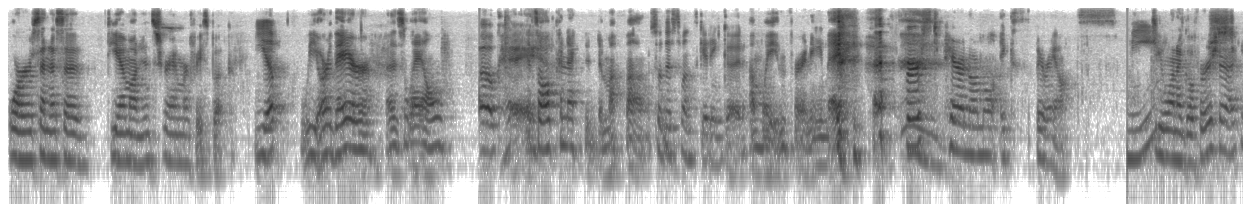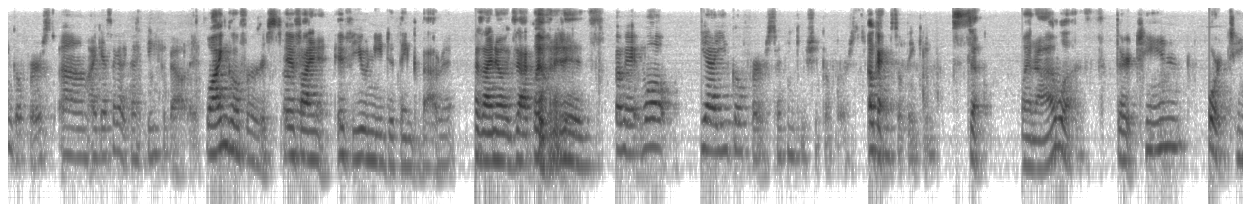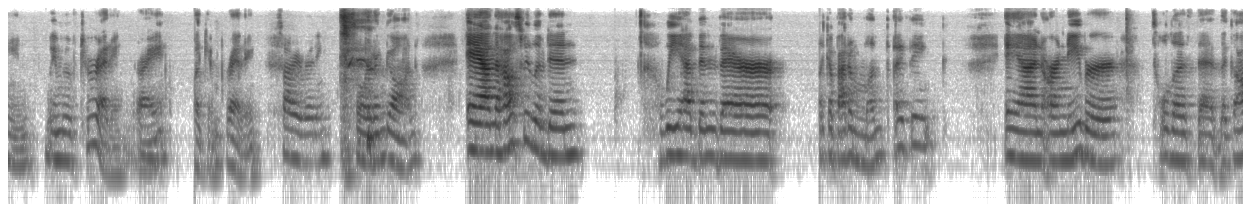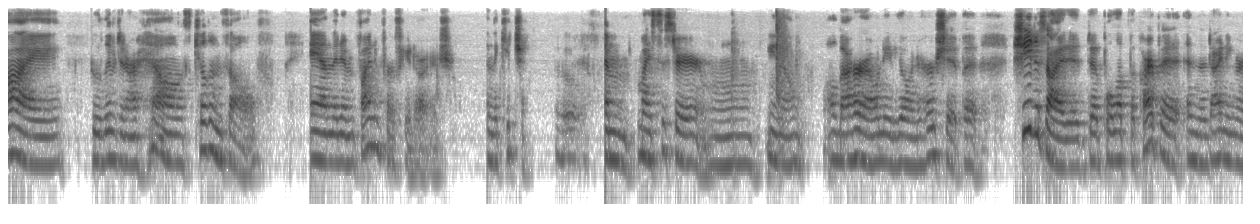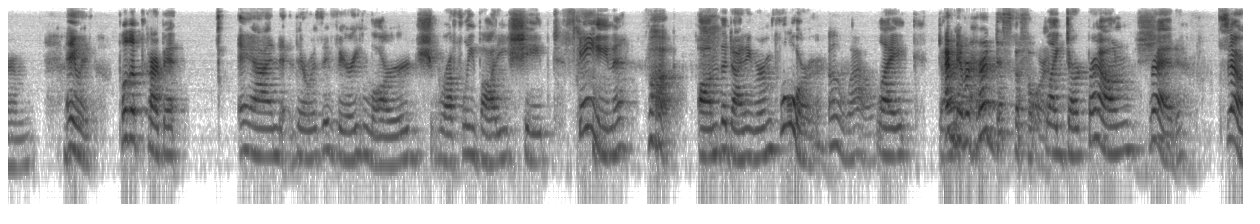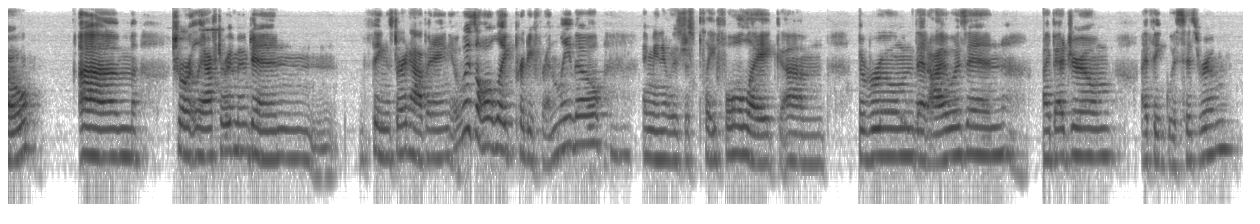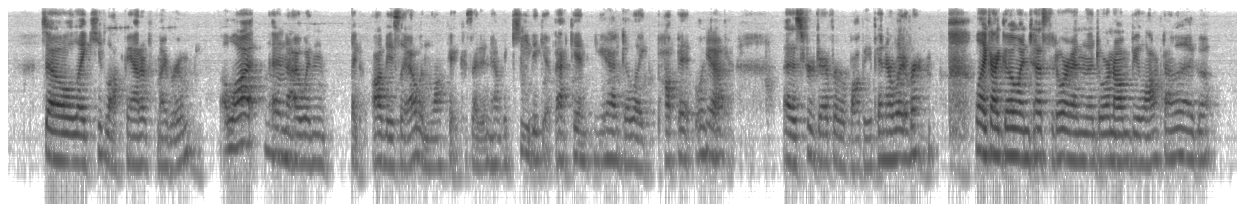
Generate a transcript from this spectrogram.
or send us a DM on Instagram or Facebook. Yep. We are there as well. Okay. It's all connected to my phone. so this one's getting good. I'm waiting for an email. First paranormal experience. Me? Do you want to go first? Sure, I can go first. Um, I guess I gotta kind of think about it. Well, I can go first if I if you need to think about it because I know exactly what it is. Okay, well, yeah, you go first. I think you should go first. Okay. I'm still thinking. So, when I was 13, 14, we moved to Redding, mm-hmm. right? Like in Redding, Sorry, Redding. sort of gone. And the house we lived in, we had been there like about a month, I think. And our neighbor told us that the guy who lived in our house killed himself and they didn't find him for a few days in the kitchen. Oh. And my sister, mm, you know, all about her. I don't need to go into her shit, but she decided to pull up the carpet in the dining room. Anyways, pulled up the carpet, and there was a very large, roughly body shaped stain Fuck. on the dining room floor. Oh wow. Like, dark, I've never heard this before. like dark brown, red. So, um, shortly after we moved in, things started happening. It was all like pretty friendly though. Mhm. I mean, it was just playful. Like um, the room that I was in, my bedroom, I think was his room. So like he'd lock me out of my room a lot, and Mhm. I wouldn't like obviously I wouldn't lock it because I didn't have a key to get back in. You had to like pop it with Yeah. like a screwdriver or bobby pin or whatever. Like I go and test the door and the doorknob would be locked. I'm like,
